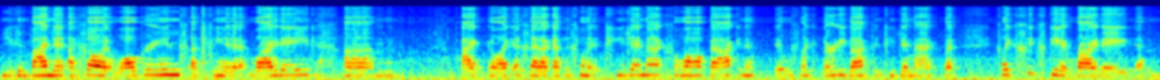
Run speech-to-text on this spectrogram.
You can find it, I saw it at Walgreens, I've seen it at Rite Aid. Um, I, like I said, I got this one at TJ Maxx a while back, and it, it was like 30 bucks at TJ Maxx, but it's like 60 at Rite Aid and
